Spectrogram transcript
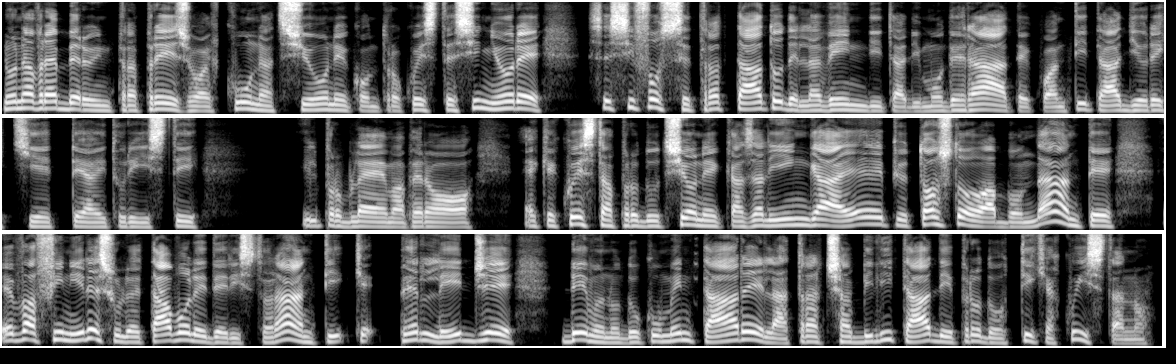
non avrebbero intrapreso alcuna azione contro queste signore se si fosse trattato della vendita di moderate quantità di orecchiette ai turisti. Il problema però è che questa produzione casalinga è piuttosto abbondante e va a finire sulle tavole dei ristoranti che per legge devono documentare la tracciabilità dei prodotti che acquistano.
